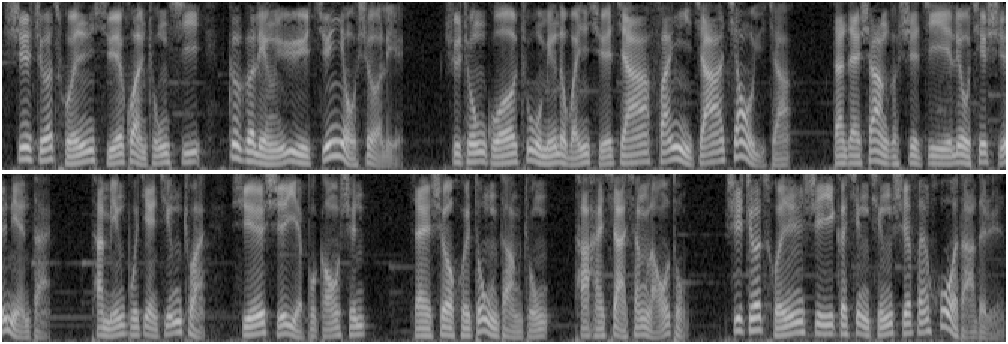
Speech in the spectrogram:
施哲存学贯中西，各个领域均有涉猎，是中国著名的文学家、翻译家、教育家。但在上个世纪六七十年代，他名不见经传，学识也不高深。在社会动荡中，他还下乡劳动。施哲存是一个性情十分豁达的人，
